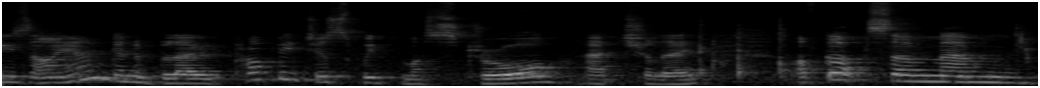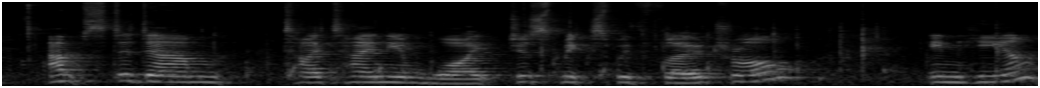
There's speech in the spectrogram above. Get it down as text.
is I am going to blow probably just with my straw actually. I've got some um, Amsterdam titanium white just mixed with Floetrol in here.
